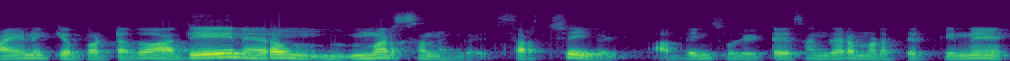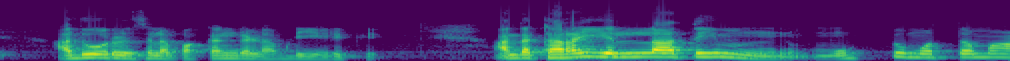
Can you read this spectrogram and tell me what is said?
பயணிக்கப்பட்டதோ அதே நேரம் விமர்சனங்கள் சர்ச்சைகள் அப்படின்னு சொல்லிட்டு சங்கர மடத்திற்குன்னு அது ஒரு சில பக்கங்கள் அப்படி இருக்கு. அந்த கரை எல்லாத்தையும் ஒட்டு மொத்தமா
